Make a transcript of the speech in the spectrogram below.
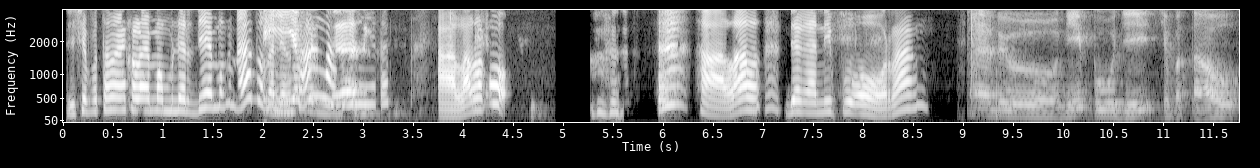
Ya siapa tahu ya kalau emang bener dia emang kenapa kan yang Iya, salah bener. sebenarnya kan. Halal kok. Halal dia nggak nipu orang. Aduh, nipu Ji, siapa tahu.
